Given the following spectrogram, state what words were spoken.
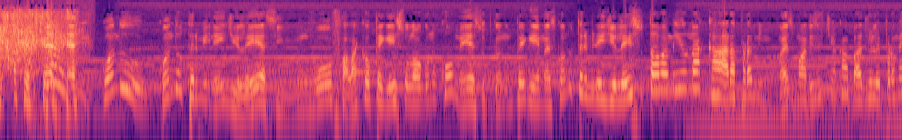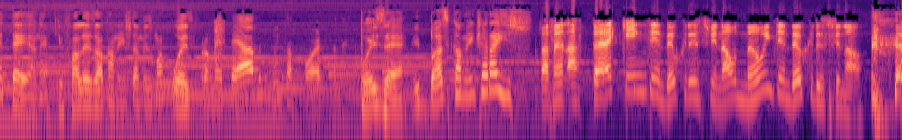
quando, quando eu terminei de ler, assim, não vou falar que eu peguei isso logo no começo, porque eu não peguei, mas quando eu terminei de ler, isso tava meio na cara pra mim. Mais uma vez eu tinha acabado de ler Prometeia, né? Que fala exatamente da mesma coisa. Prometer abre muita porta, né? Pois é, e basicamente era isso. Tá vendo? Até quem entendeu crise final não entendeu crise final. Não,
